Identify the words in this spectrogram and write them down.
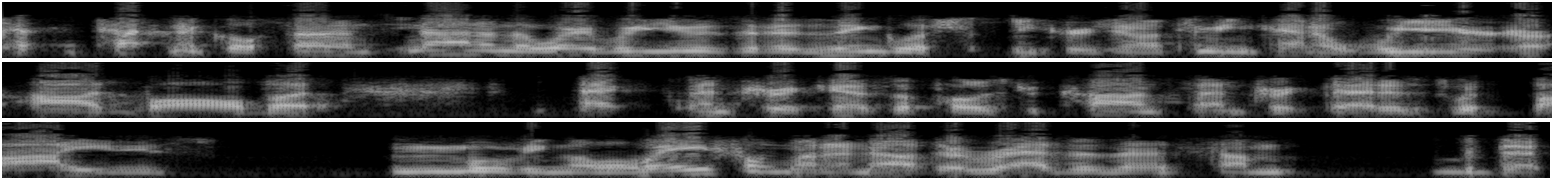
te- technical sense, not in the way we use it as English speakers, you know, to mean kind of weird or oddball, but eccentric as opposed to concentric, that is with bodies moving away from one another rather than some that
